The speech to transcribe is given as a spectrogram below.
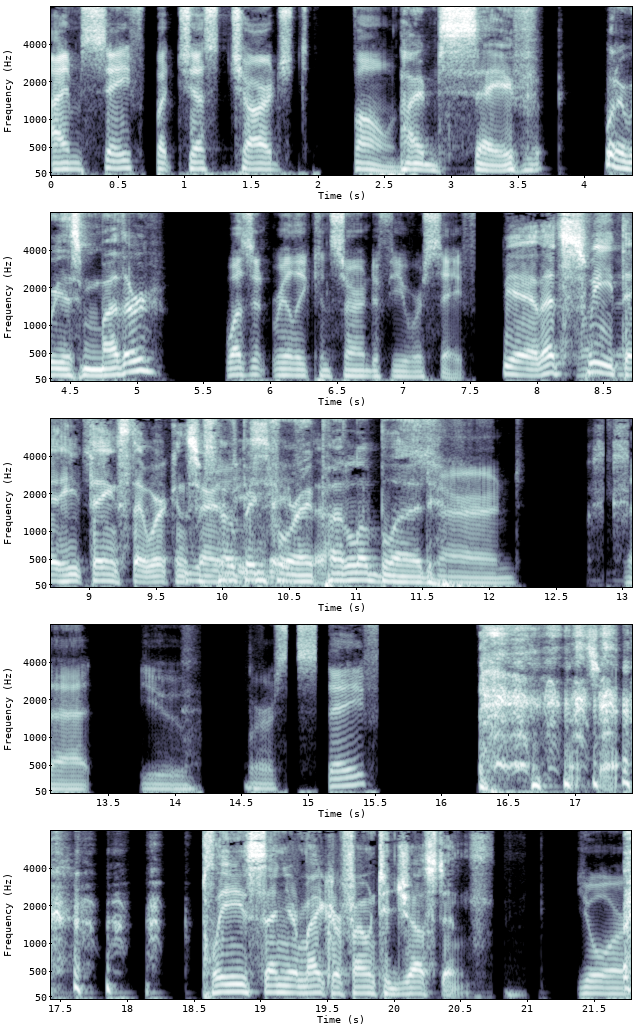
I'm safe, but just charged phone. I'm safe. What are we, his mother? Wasn't really concerned if you were safe. yeah, that's sweet that he thinks that we're He's concerned. if hoping he's for safe, a though. puddle of blood. Concerned that you were safe. That's right. Please send your microphone to Justin. Your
